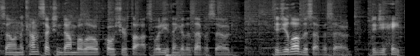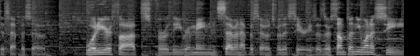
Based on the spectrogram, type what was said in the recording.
So in the comment section down below, post your thoughts. What do you think of this episode? Did you love this episode? Did you hate this episode? What are your thoughts for the remaining seven episodes for this series? Is there something you want to see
